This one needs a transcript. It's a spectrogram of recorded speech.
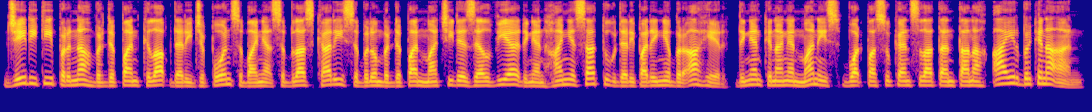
JDT pernah berdepan kelab dari Jepun sebanyak 11 kali sebelum berdepan Machida Zelvia dengan hanya satu daripadanya berakhir dengan kenangan manis buat pasukan selatan tanah air berkenaan.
